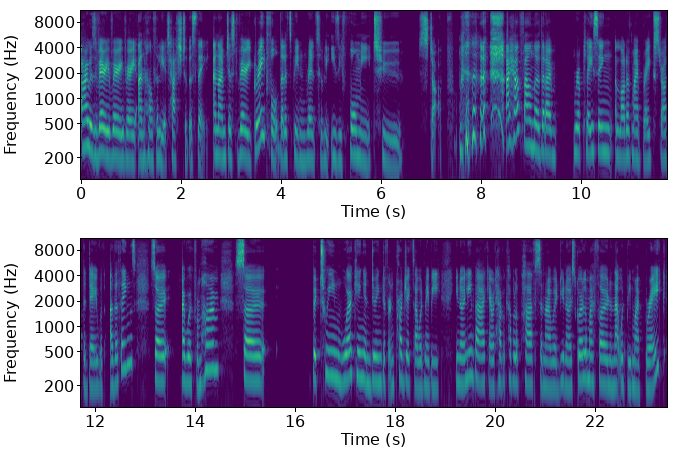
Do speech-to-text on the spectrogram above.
I was very, very, very unhealthily attached to this thing. And I'm just very grateful that it's been relatively easy for me to stop. I have found though that I'm replacing a lot of my breaks throughout the day with other things. So I work from home. So between working and doing different projects, I would maybe, you know, lean back, I would have a couple of puffs and I would, you know, scroll on my phone and that would be my break.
